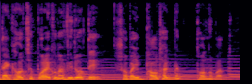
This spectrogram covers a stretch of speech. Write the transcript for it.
দেখা হচ্ছে পরে কোনো ভিডিওতে। সবাই ভালো থাকবেন। ধন্যবাদ।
